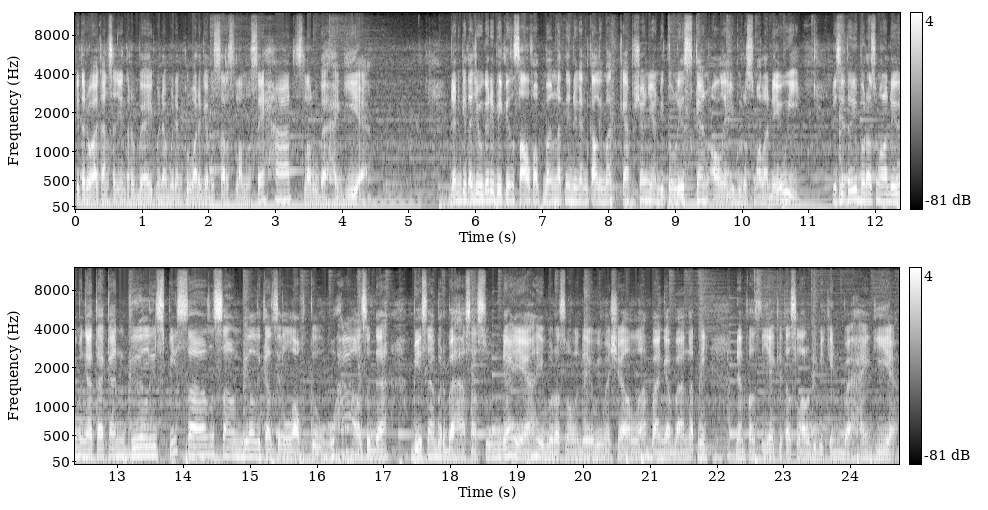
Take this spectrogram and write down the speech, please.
Kita doakan saja yang terbaik. Mudah-mudahan keluarga besar selalu sehat Selalu bahagia dan kita juga dibikin salvok banget nih dengan kalimat caption yang dituliskan oleh Ibu Rosmala Dewi. Di situ Ibu Rosmala Dewi mengatakan gelis pisang sambil dikasih love to. Wow, sudah bisa berbahasa Sunda ya Ibu Rosmala Dewi, Masya Allah, bangga banget nih. Dan pastinya kita selalu dibikin bahagia.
